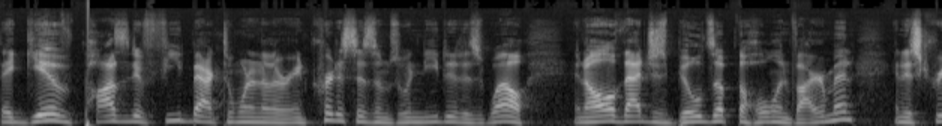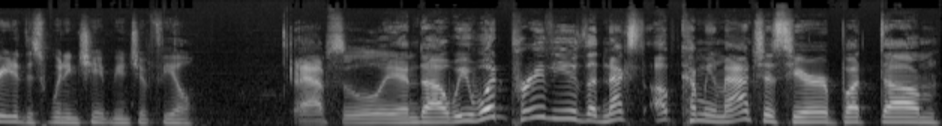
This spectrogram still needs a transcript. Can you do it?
They give positive feedback to one another and criticisms when needed as well. And all of that just builds up the whole environment and has created this winning championship feel. Absolutely. And uh, we would preview the next upcoming matches here, but um,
